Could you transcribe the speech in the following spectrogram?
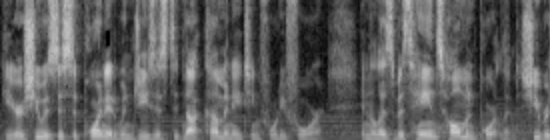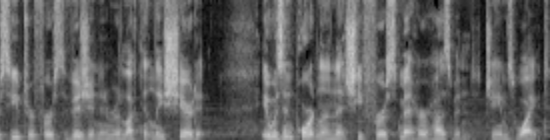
Here, she was disappointed when Jesus did not come in 1844. In Elizabeth Haines' home in Portland, she received her first vision and reluctantly shared it. It was in Portland that she first met her husband, James White.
